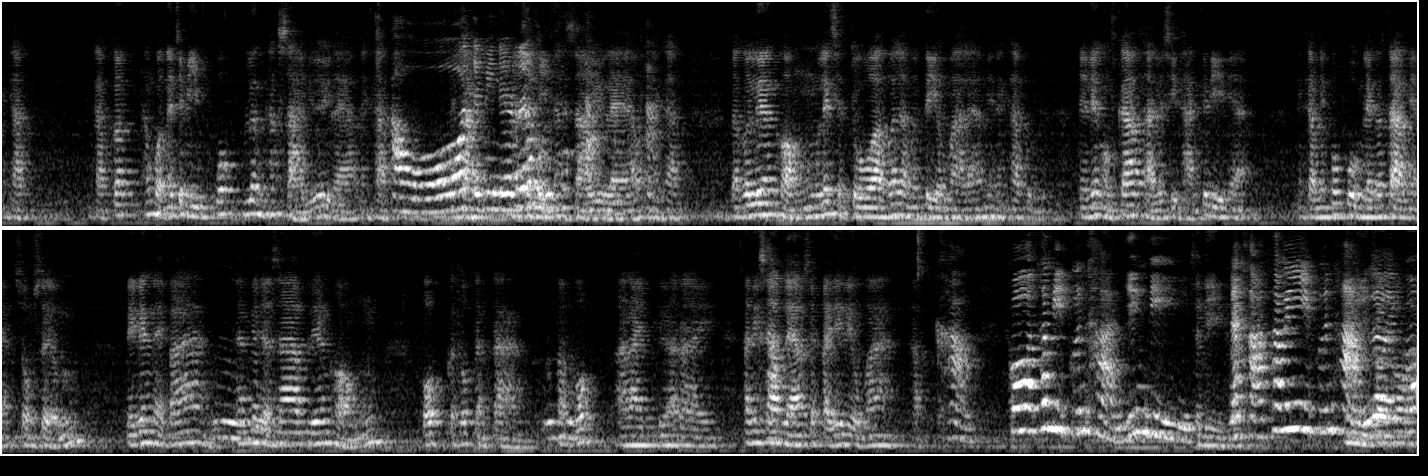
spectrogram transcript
นะครับ ครับก็ทั้งหมดนั้นจะมีพวกเรื่องทักษะอยู่ด้วยอยู่แล้วนะครับโอ้นคบจะมีในเรื่องจะขมีองทักษะอยู่แล้วค่ะนะครับ แล้วก็เรื่องของเลขเศษตัวเมื่อเรามาตีออกมาแล้วเนี่ยนะครับ ในเรื่องของก้าวฐานหรือสี่ฐานก็ดีเนี่ยนะครับในภพภูมิอะไรก็ตามเนี่ยส่งเสริมในเรื่องไหนบ้างอืมท่านก็จะทราบเรื่องของภพกระทบต่างอืมๆว่าภพอะไรคืออะไรท่านที่ทราบแล้วจะไปได้เร็วมากครับค่ะก็ถ้ามีพื้นฐานยิ่งดีจะดีครับนะคะ ถ้าไม่มีพื้นฐานเลยก็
